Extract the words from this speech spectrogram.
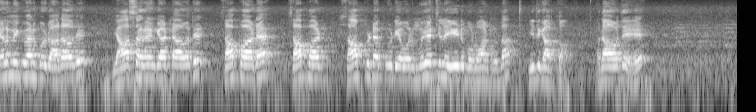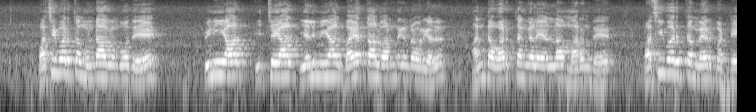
நிலைமைக்கு வேறு போய்டும். அதாவது யாசகம் கேட்டாவது சாப்பாடை சாப்பாடு சாப்பிடக்கூடிய ஒரு முயற்சியில் ஈடுபடுவான்றது தான் இதுக்கு அர்த்தம். அதாவது பசி வருத்தம் பிணியால் இச்சையால் எளிமையால் பயத்தால் வருந்துகின்றவர்கள் அந்த வருத்தங்களை எல்லாம் மறந்து பசி வருத்தம் ஏற்பட்டு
